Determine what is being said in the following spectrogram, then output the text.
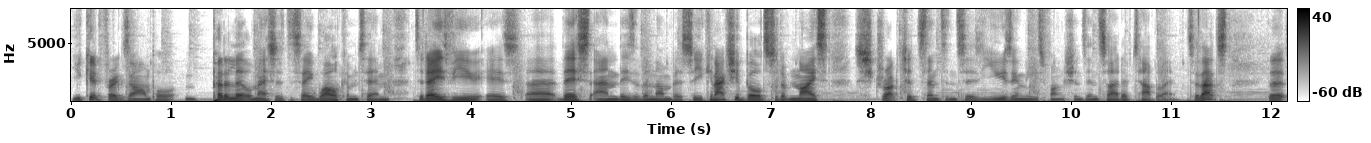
you could, for example, put a little message to say, welcome Tim, today's view is uh, this and these are the numbers. So you can actually build sort of nice structured sentences using these functions inside of Tableau. So that's the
